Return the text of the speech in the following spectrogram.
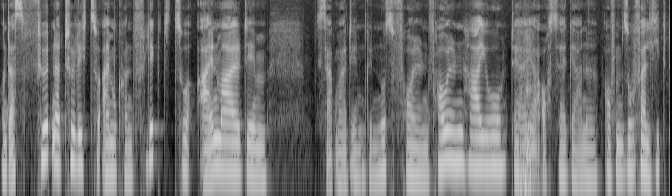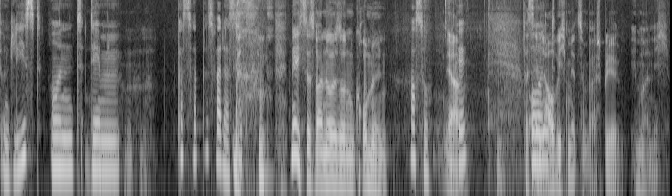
Und das führt natürlich zu einem Konflikt, zu einmal dem ich sag mal, dem genussvollen, faulen Hajo, der mhm. ja auch sehr gerne auf dem Sofa liegt und liest. Und dem, was, was war das jetzt? Nichts, das war nur so ein Grummeln. Ach so, ja. okay. Das erlaube ich mir zum Beispiel immer nicht.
